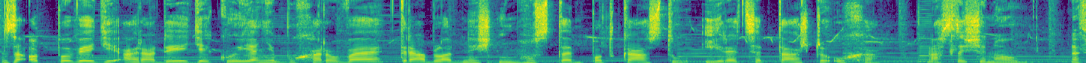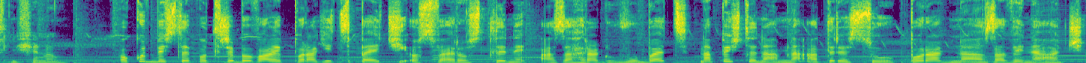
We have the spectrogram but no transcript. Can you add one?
Za odpovědi a rady děkuji Janě Bucharové, která byla dnešním hostem podcastu i receptář do ucha. Naslyšenou. Naslyšenou. Pokud byste potřebovali poradit s péčí o své rostliny a zahradu vůbec, napište nám na adresu poradná zavináč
